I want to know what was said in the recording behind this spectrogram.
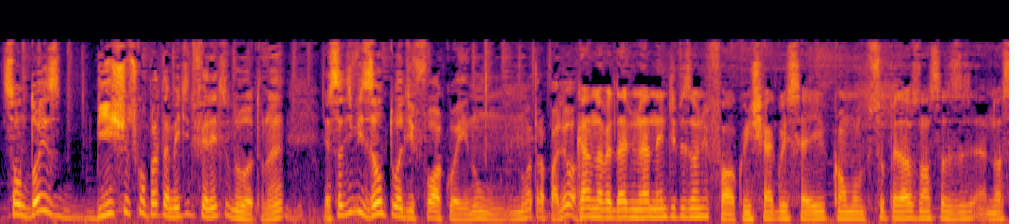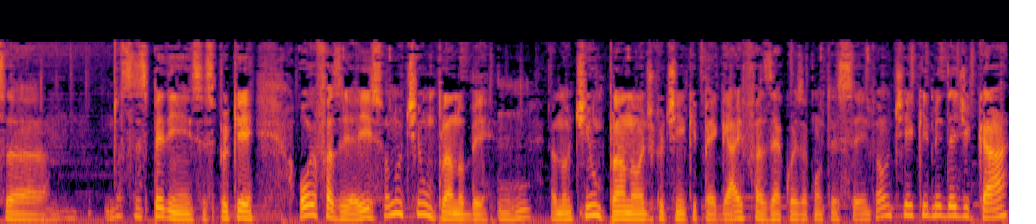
São dois bichos completamente diferentes do outro, né? Essa divisão tua de foco aí não, não atrapalhou? Cara, na verdade não é nem divisão de foco. Eu enxergo isso aí como superar as nossas, nossa, nossas experiências. Porque ou eu fazia isso, eu não tinha um plano B. Eu não tinha um plano onde eu tinha que pegar e fazer a coisa acontecer. Então eu tinha que me dedicar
